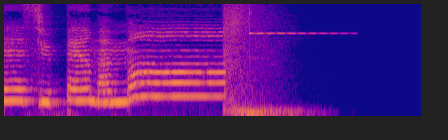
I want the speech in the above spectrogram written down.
Maman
